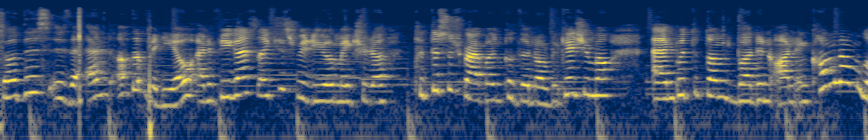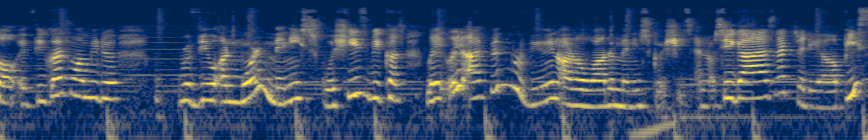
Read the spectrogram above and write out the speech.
So this is the end of the video. And if you guys like this video, make sure to click the subscribe button, click the notification bell, and put the thumbs button on. And comment down below if you guys want me to review on more mini squishies because lately I've been reviewing on a lot of mini squishies. And I'll see you guys next video. Peace.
